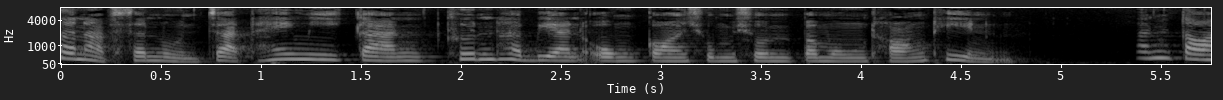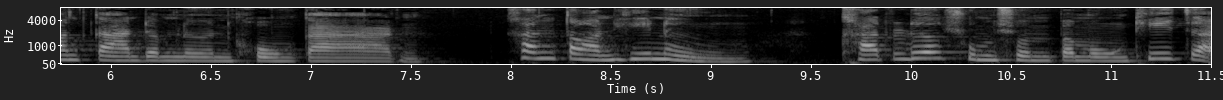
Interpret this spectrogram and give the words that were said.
สนับสนุนจัดให้มีการขึ้นทะเบียนองค์กรชุมชนประมงท้องถิ่น ขั้นตอนการดำเนินโครงการ ขั้นตอนที่ 1 คัดเลือกชุมชนประมงที่จะ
